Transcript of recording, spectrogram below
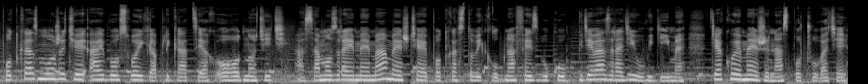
Podcast môžete aj vo svojich aplikáciách ohodnotiť. A samozrejme máme ešte aj podcastový klub na Facebooku, kde vás radi uvidíme. Ďakujeme, že nás počúvate.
